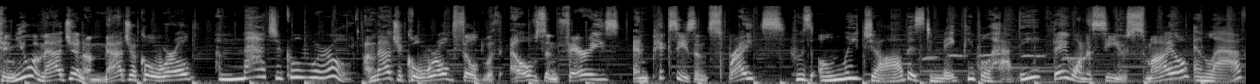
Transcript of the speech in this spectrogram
Can you imagine a magical world? A magical world. A magical world filled with elves and fairies and pixies and sprites. Whose only job is to make people happy? They want to see you smile and laugh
